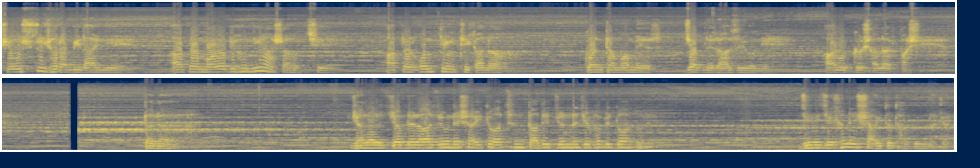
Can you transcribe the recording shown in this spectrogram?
সে অশ্রু ঝরা বিদায় নিয়ে আপনার মরদেহ নিয়ে আসা হচ্ছে। আপনার অন্তিম ঠিকানা কোয়ান্টামমের জবলে রাজিউনে আরোগ্যশালার পাশে। তারা যারা জবলে রাজিউনে শায়িত আছেন, তাদের জন্য যেভাবে দোয়া করে, যিনি যেখানে শায়িত থাকুন না কেন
